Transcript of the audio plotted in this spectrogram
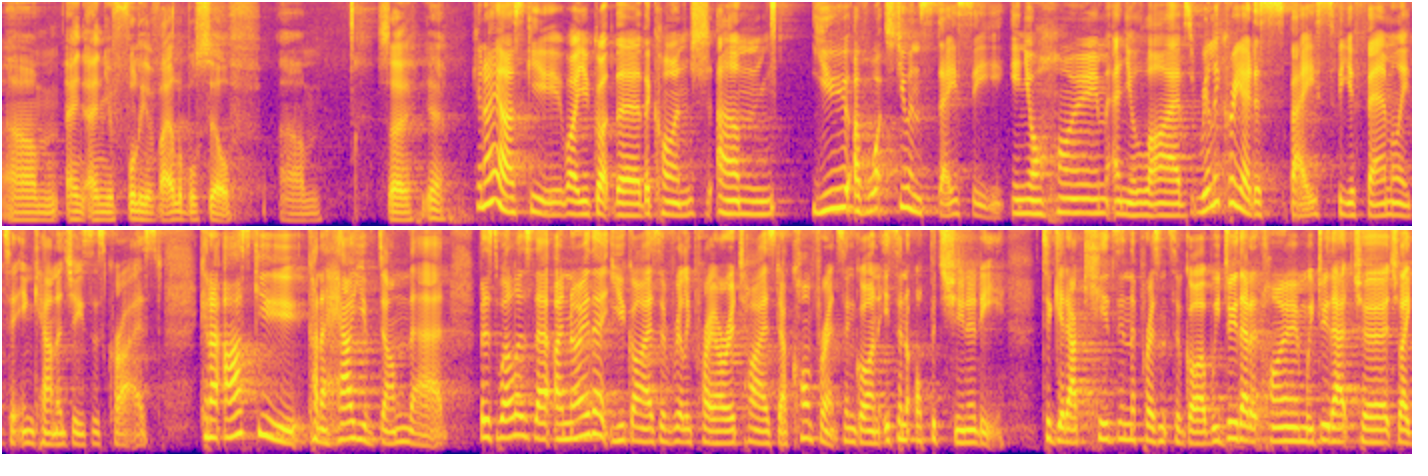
um, and, and your fully available self. Um, so, yeah. Can I ask you, while you've got the, the conch, um, you, I've watched you and Stacey in your home and your lives really create a space for your family to encounter Jesus Christ. Can I ask you kind of how you've done that? But as well as that, I know that you guys have really prioritized our conference and gone, it's an opportunity to get our kids in the presence of God. We do that at home, we do that at church. Like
